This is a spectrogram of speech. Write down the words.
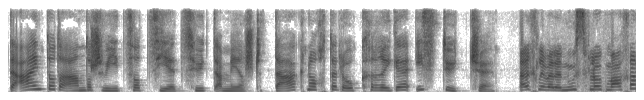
der ein oder andere Schweizer zieht es heute am ersten Tag nach den Lockerungen ins Deutsche ein einen Ausflug machen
